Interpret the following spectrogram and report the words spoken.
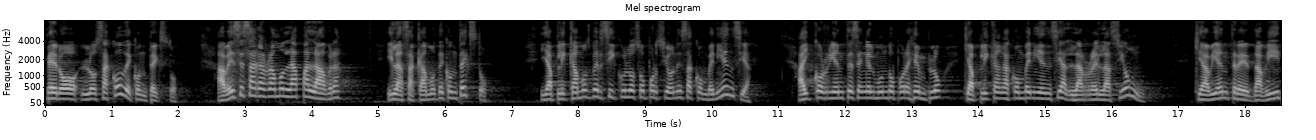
Pero lo sacó de contexto. A veces agarramos la palabra y la sacamos de contexto y aplicamos versículos o porciones a conveniencia. Hay corrientes en el mundo, por ejemplo, que aplican a conveniencia la relación que había entre David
